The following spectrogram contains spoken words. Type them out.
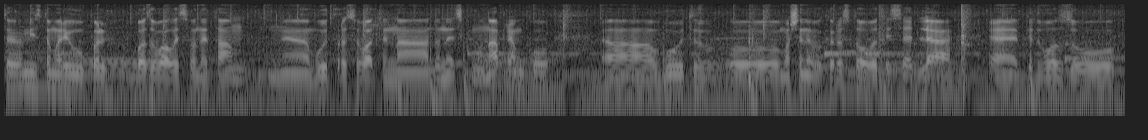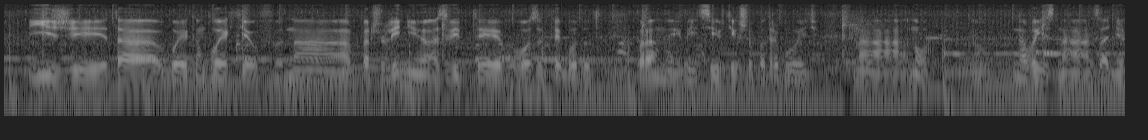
це місто Маріуполь. Базувались вони там. Е, Будуть працювати на Донецькому напрямку. Е, Будуть машини використовуватися для е, підвозу їжі та боєкомплектів на першу лінію, а звідти вивозити будуть поранених бійців, тих, що потребують на ну. На виїзд на задню,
